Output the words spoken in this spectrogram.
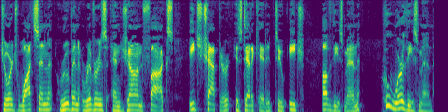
George Watson, Reuben Rivers, and John Fox. Each chapter is dedicated to each of these men. Who were these men?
